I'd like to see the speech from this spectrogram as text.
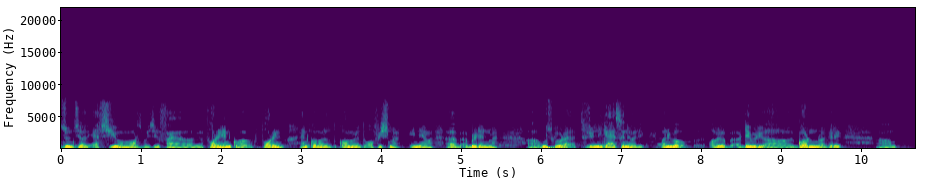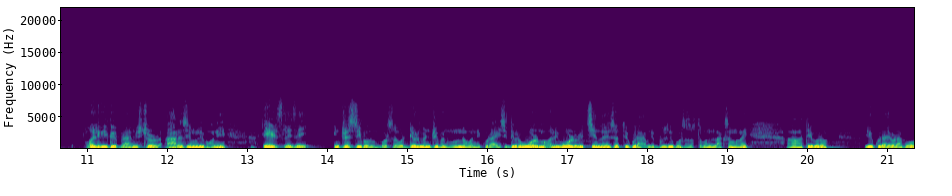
जुन चाहिँ अहिले एफसिओमा मर्ज भइसक्यो foreign and foreign and common Commonwealth अफिसमा इन्डियामा ब्रिटेनमा उसको एउटा निकाय छ नि अहिले। भनेको अब डेभ्युटी गभर्नमेन्ट के अरे अहिलेको प्राइम मिनिस्टर आएर चाहिँ भने एड्सले चाहिँ इन्ट्रेस्ट ड्रिभन हुनुपर्छ अब डेभलपमेन्ट ड्रिभन हुनु भन्ने कुरा आइसक्यो त्यो वर्ल्डमा अलिक वर्ल्डहरू चेन्ज भएछ त्यो कुरा हामीले बुझ्नुपर्छ जस्तो मलाई लाग्छ मलाई। त्यही भएर यो कुरा एउटा भयो।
